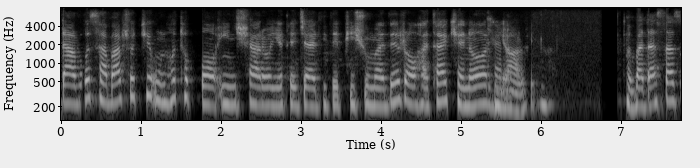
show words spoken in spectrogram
در واقع سبب شد که اونها تا با این شرایط جدید پیش اومده راحتتر کنار بیان. و دست از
